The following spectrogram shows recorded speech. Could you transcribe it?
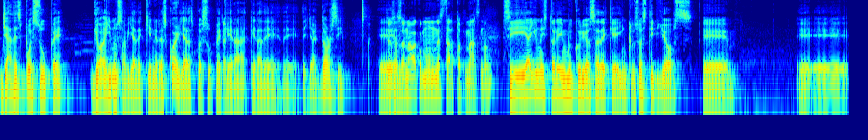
ya después supe, yo ahí no sabía de quién era Square, ya después supe que era, que era de Jack Dorsey. Entonces eh, sonaba como un startup más, ¿no? Sí, hay una historia muy curiosa de que incluso Steve Jobs eh, eh,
